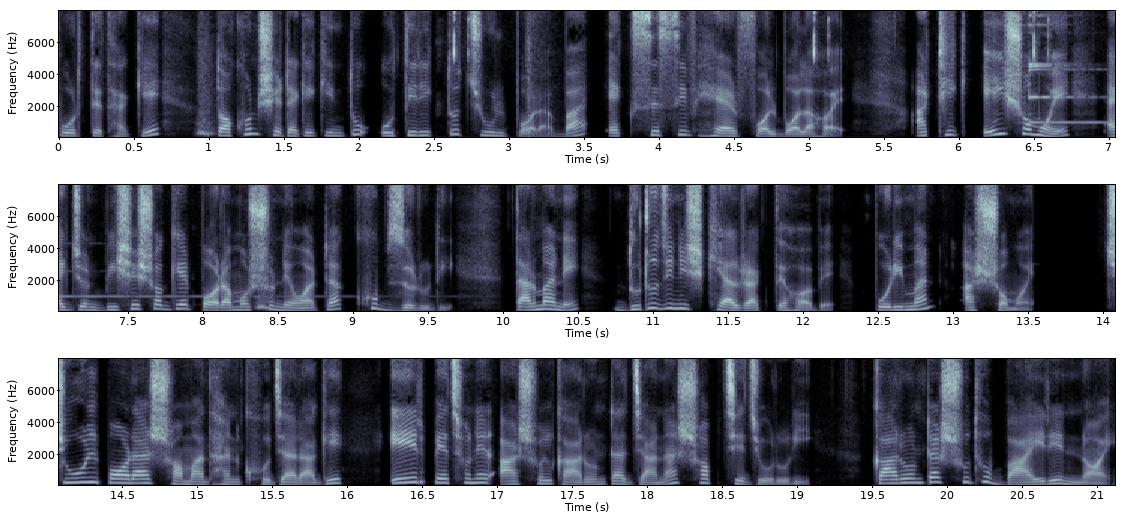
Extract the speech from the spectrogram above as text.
পড়তে থাকে, তখন সেটাকে কিন্তু অতিরিক্ত চুল পড়া বা এক্সেসিভ হেয়ার ফল বলা হয়। আর ঠিক এই সময়ে একজন বিশেষজ্ঞের পরামর্শ নেওয়াটা খুব জরুরি। তার মানে দুটো জিনিস খেয়াল রাখতে হবে, পরিমাণ আর সময়। চুল পড়ার সমাধান খোঁজার আগে এর পেছনের আসল কারণটা জানা সবচেয়ে জরুরি। কারণটা শুধু বাইরের নয়,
